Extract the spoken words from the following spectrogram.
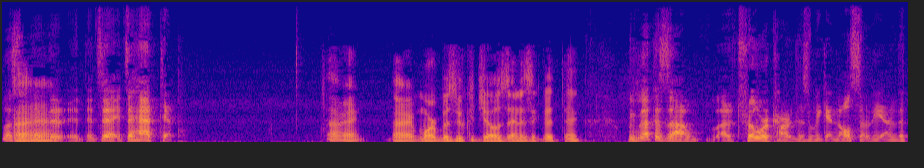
listen, right. it's a it's a hat tip. All right, all right. More Bazooka Joes then is a good thing. We've got this uh, Triller card this weekend also. The uh, the,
